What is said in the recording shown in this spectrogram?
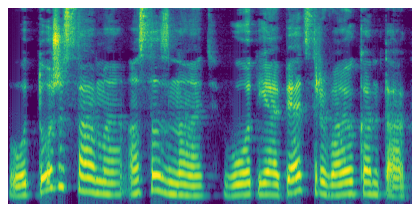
Вот то же самое, осознать. Вот я опять срываю контакт.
